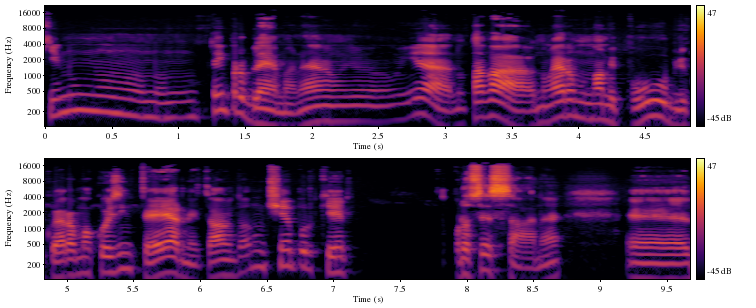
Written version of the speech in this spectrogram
que não, não, não, tem problema, né? Não, ia, não, tava, não era um nome público, era uma coisa interna e tal, então não tinha porquê processar, né? É,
